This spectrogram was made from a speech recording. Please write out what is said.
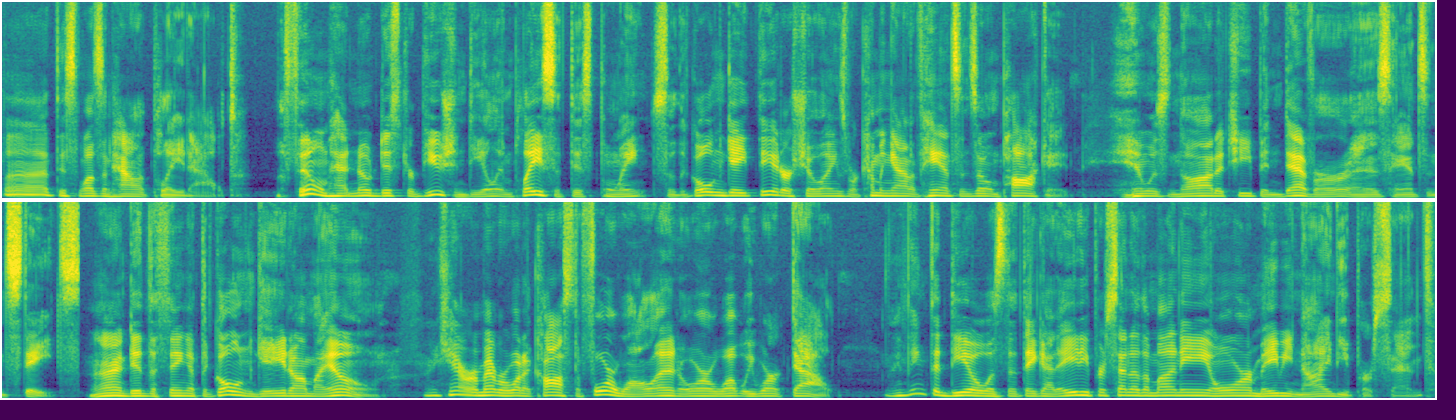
But this wasn't how it played out. The film had no distribution deal in place at this point, so the Golden Gate Theater showings were coming out of Hanson's own pocket. It was not a cheap endeavor, as Hanson states. I did the thing at the Golden Gate on my own. I can't remember what it cost to four wallet or what we worked out. I think the deal was that they got 80% of the money or maybe 90%.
